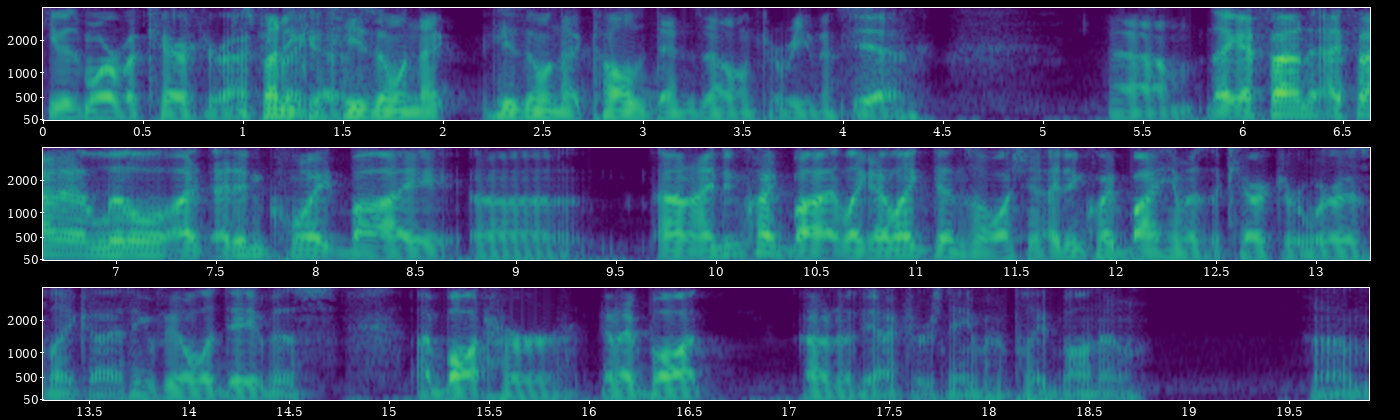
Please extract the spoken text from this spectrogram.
He was more of a character actor. It's funny because he's the one that he's the one that calls Denzel Uncle Remus. yeah. Um, Like I found I found it a little I, I didn't quite buy uh I don't know, I didn't quite buy like I like Denzel Washington. I didn't quite buy him as the character whereas like I think Viola Davis I bought her and I bought I don't know the actor's name who played Bono. Um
